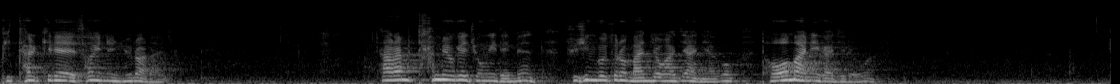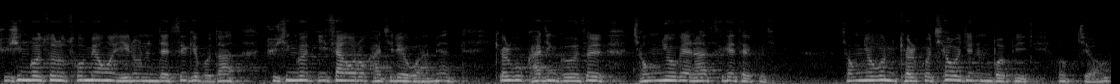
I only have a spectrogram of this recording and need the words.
비탈길에 서 있는 줄 알아요. 사람이 탐욕의 종이 되면 주신 것으로 만족하지 아니하고 더 많이 가지려고 주신 것으로 소명을 이루는 데 쓰기보다 주신 것 이상으로 가지려고 하면 결국 가진 그것을 정욕에나 쓰게 될 것입니다. 정욕은 결코 채워지는 법이 없죠.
